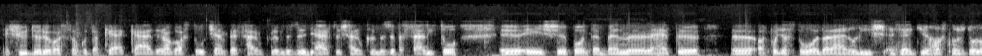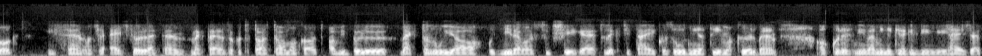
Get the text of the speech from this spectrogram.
egy fürdőről van szó, oda kell kád, ragasztó, csempet, három különböző gyártó és három különböző beszállító, és pont ebben lehet a fogyasztó oldaláról is ez egy hasznos dolog, hiszen hogyha egy felületen megtalálja azokat a tartalmakat, amiből ő megtanulja, hogy mire van szüksége, tud egy kicsit tájékozódni a témakörben, akkor ez nyilván mindenkinek egy win helyzet.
